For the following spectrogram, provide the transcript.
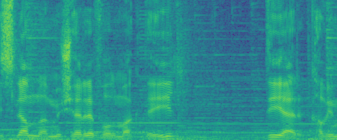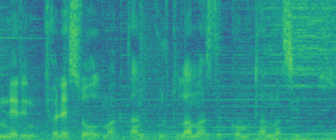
İslam'la müşerref olmak değil, diğer kavimlerin kölesi olmaktan kurtulamazdık komutan Vasilius.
